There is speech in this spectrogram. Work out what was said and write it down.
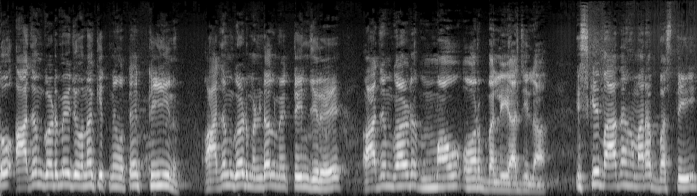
तो आजमगढ़ में जो ना कितने होते हैं? तीन। आजमगढ़ मंडल में तीन ज़िले, आजमगढ़, मऊ और बलिया ज़िला। इसके बाद है हमारा बस्ती।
